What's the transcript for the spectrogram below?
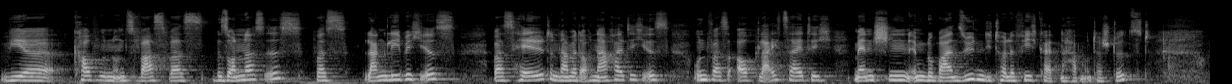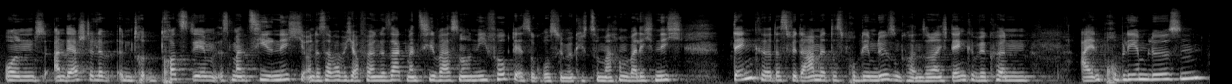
wir kaufen uns was, was besonders ist, was langlebig ist, was hält und damit auch nachhaltig ist und was auch gleichzeitig Menschen im globalen Süden, die tolle Fähigkeiten haben, unterstützt. Und an der Stelle trotzdem ist mein Ziel nicht, und deshalb habe ich auch vorhin gesagt, mein Ziel war es noch nie, Folk Days so groß wie möglich zu machen, weil ich nicht denke, dass wir damit das Problem lösen können, sondern ich denke, wir können ein Problem lösen,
